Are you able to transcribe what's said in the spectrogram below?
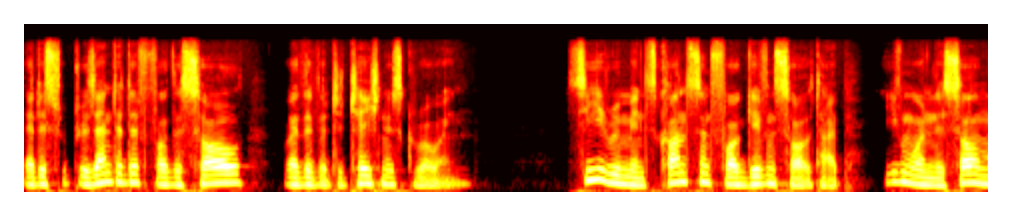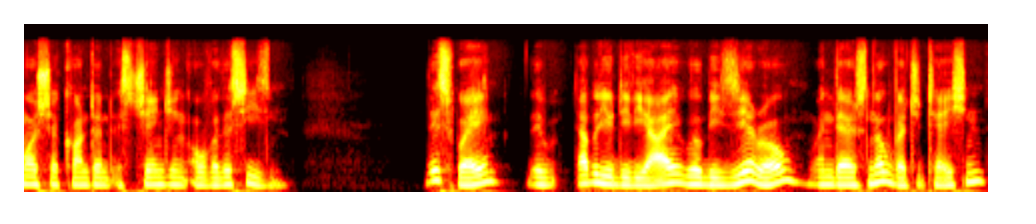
that is representative for the soil where the vegetation is growing. C remains constant for a given soil type, even when the soil moisture content is changing over the season. This way, the WDVI will be zero when there is no vegetation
